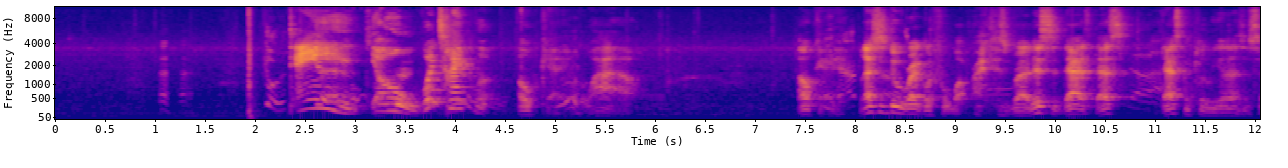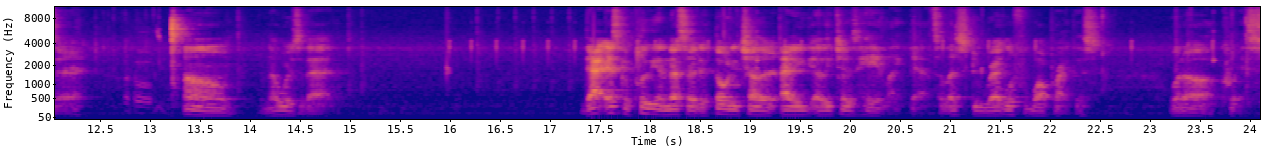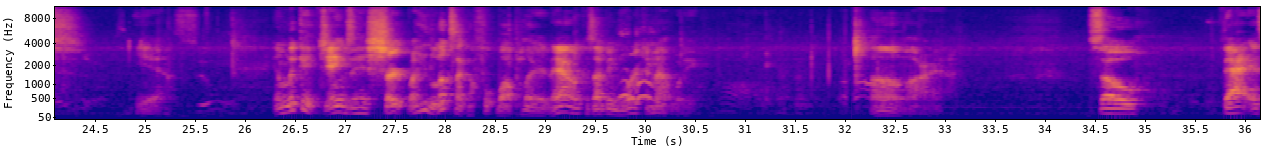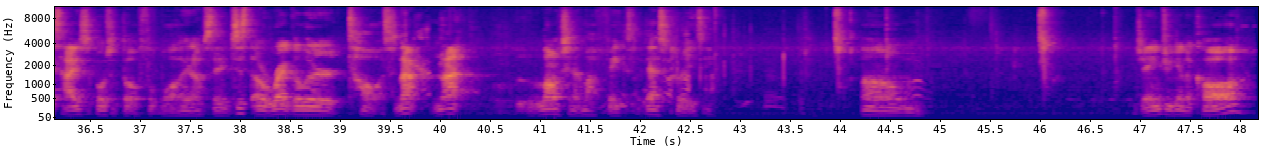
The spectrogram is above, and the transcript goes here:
Dang, yo, what type of? Okay, wow. Okay, let's just do regular football practice, bro. This is that's that's that's completely unnecessary. Um, now where's it at? That is completely unnecessary to throw at each other at each other's head like that. So let's do regular football practice with uh Chris. Yeah. And look at James in his shirt, bro. He looks like a football player now because I've been working out with him. Um, all right. So that is how you're supposed to throw a football. You know what I'm saying? Just a regular toss, not not launching at my face. That's crazy. Um, James, you're gonna call.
